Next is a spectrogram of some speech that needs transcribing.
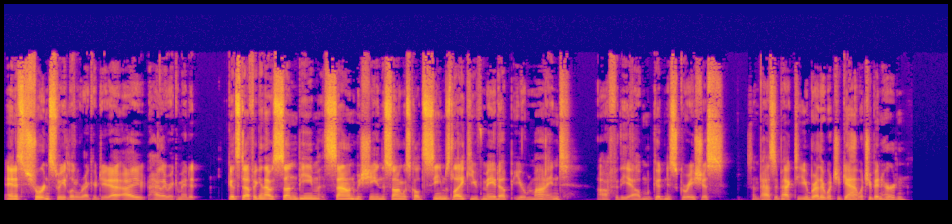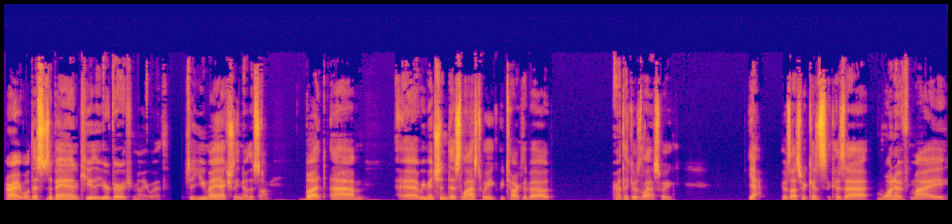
and it's a short and sweet little record, dude. I, I highly recommend it. Good stuff. Again, that was Sunbeam Sound Machine. The song was called "Seems Like You've Made Up Your Mind" off of the album Goodness Gracious. So I'm passing it back to you, brother. What you got? What you been herding? All right. Well, this is a band Q that you're very familiar with, so you may actually know the song. But um, uh, we mentioned this last week. We talked about, I think it was last week. Yeah, it was last week because because uh, one of my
